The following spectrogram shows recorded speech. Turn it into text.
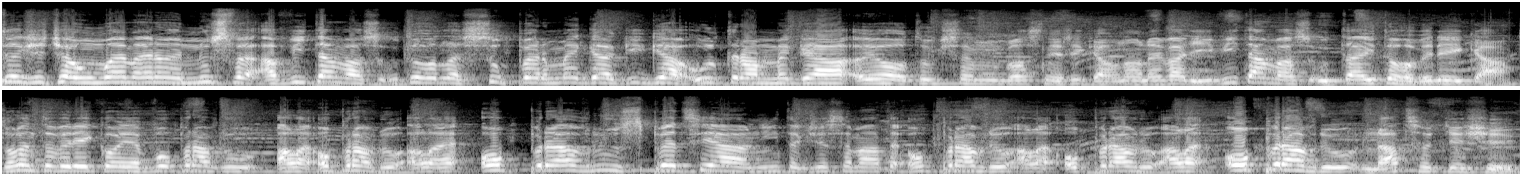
takže čau, moje jméno je Nusve a vítám vás u tohohle super mega giga ultra mega, jo, to už jsem vlastně říkal, no nevadí, vítám vás u tady toho videjka. Tohle videjko je opravdu, ale opravdu, ale opravdu speciální, takže se máte opravdu, ale opravdu, ale opravdu na co těšit.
